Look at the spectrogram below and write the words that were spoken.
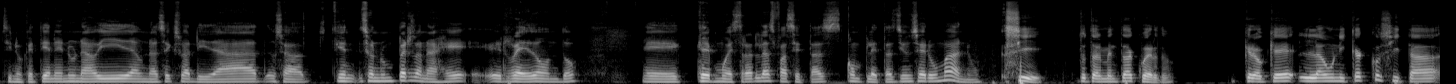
sino que tienen una vida, una sexualidad, o sea, son un personaje eh, redondo eh, que muestra las facetas completas de un ser humano. Sí, totalmente de acuerdo. Creo que la única cosita,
